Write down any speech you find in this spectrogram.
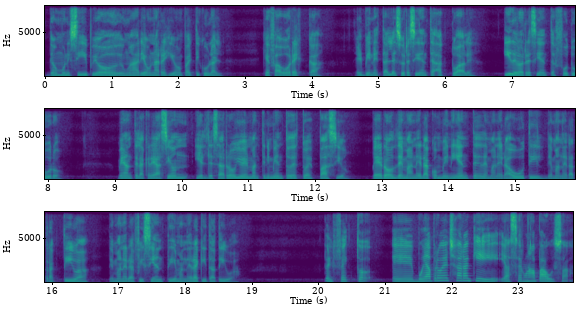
de un municipio o de un área o una región en particular, que favorezca el bienestar de sus residentes actuales, y de los residentes futuros mediante la creación y el desarrollo y el mantenimiento de estos espacios, pero de manera conveniente, de manera útil, de manera atractiva, de manera eficiente y de manera equitativa. Perfecto. Eh, voy a aprovechar aquí y hacer una pausa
